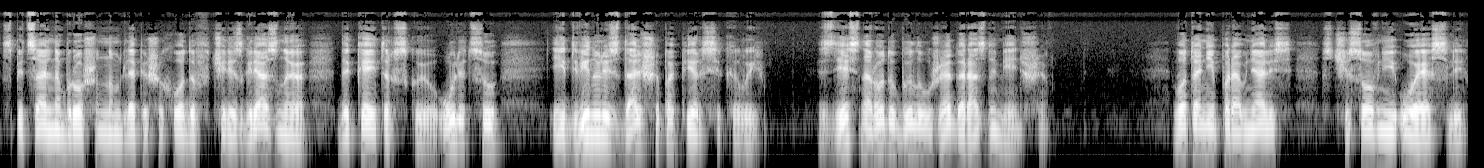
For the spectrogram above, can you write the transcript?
специально брошенным для пешеходов, через грязную Декейтерскую улицу и двинулись дальше по Персиковой. Здесь народу было уже гораздо меньше. Вот они поравнялись с часовней Уэсли,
